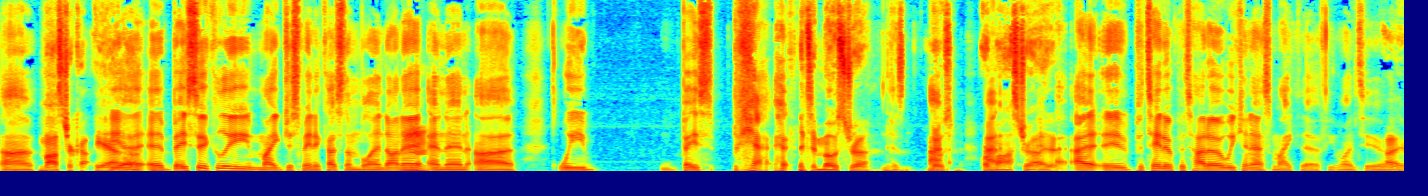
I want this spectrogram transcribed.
Uh, Monster, co- yeah, yeah, and basically Mike just made a custom blend on it, Mm. and then uh we base yeah It's a Mostra, is most or I- Mostra. I, uh, potato potato. We can ask Mike though if you want to. I, I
